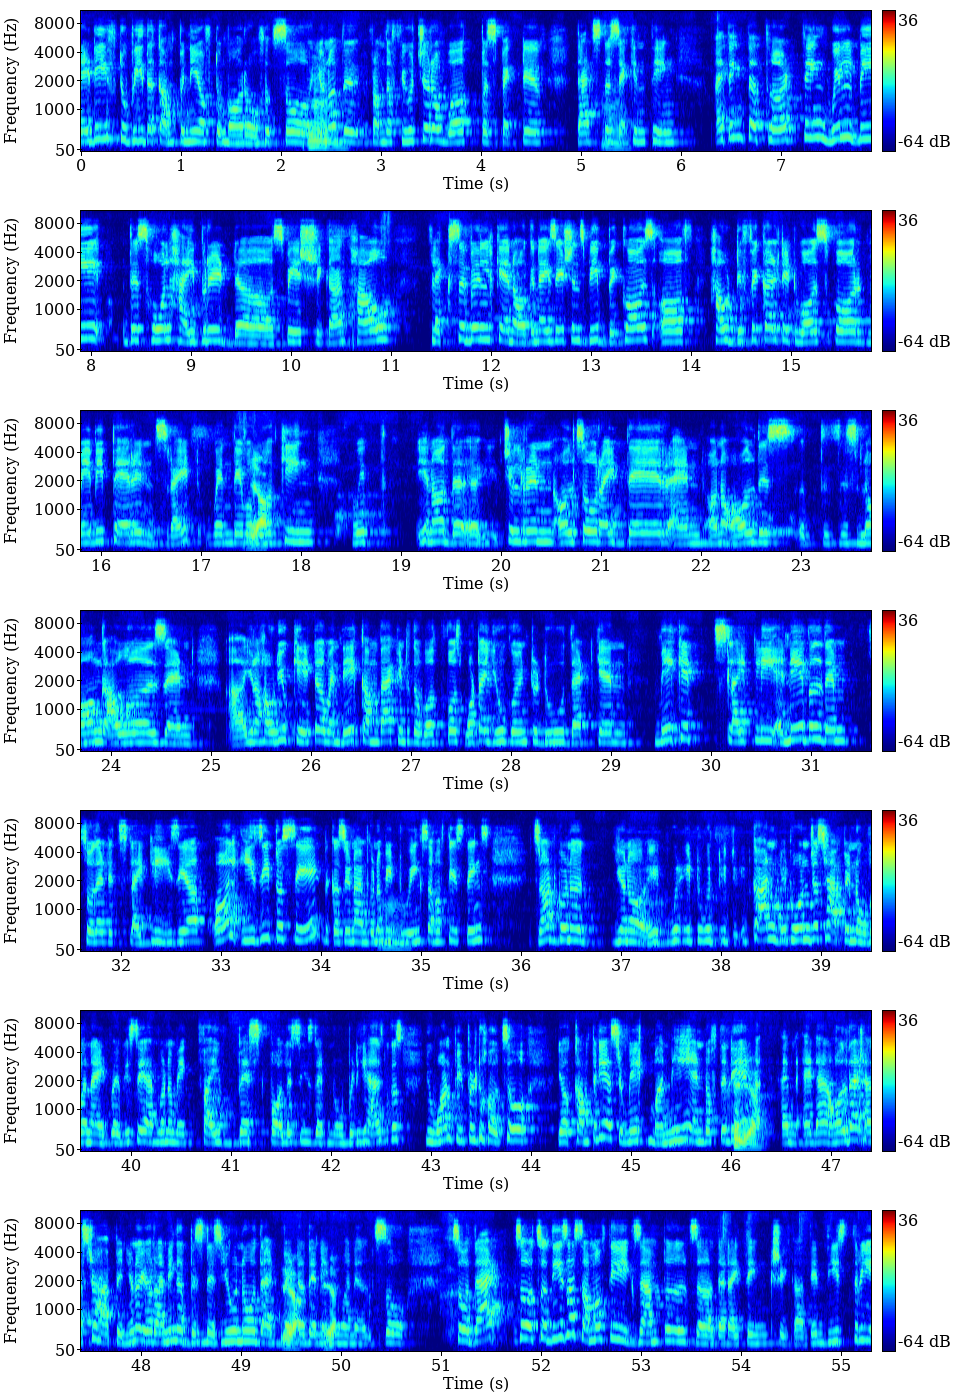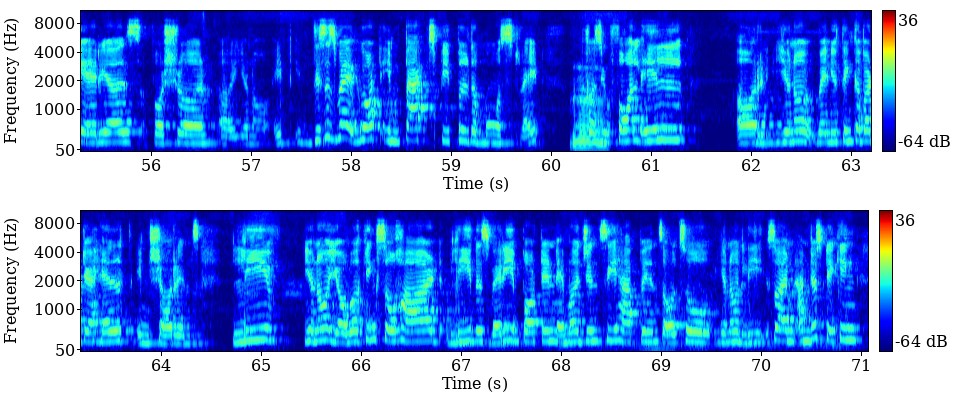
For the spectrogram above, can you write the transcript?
ready to be the company of tomorrow. So you know, the, from the future of work perspective, that's the second thing. I think the third thing will be this whole hybrid uh, space, Shrikant. How flexible can organizations be because of how difficult it was for maybe parents, right? When they were Yeah. working with you know the uh, children also right there and on all this this, this long hours and uh, you know how do you cater when they come back into the workforce what are you going to do that can make it slightly enable them so that it's slightly easier all easy to say because you know i'm going to be doing some of these things it's not going to you know it would it would it, it can't it won't just happen overnight where we say i'm going to make five best policies that nobody has because you want people to also your company has to make money end of the day Yeah. and, and all that has to happen you know you're running a business you know that better Yeah, than yeah. anyone else so so that so so these are some of the examples uh, that i think Shrikant in these three areas for sure uh, you know it, it this is where what impacts people the most right because you fall ill or you know when you think about your health insurance leave you know you're working so hard leave is very important emergency happens also you know leave so i'm, I'm just taking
